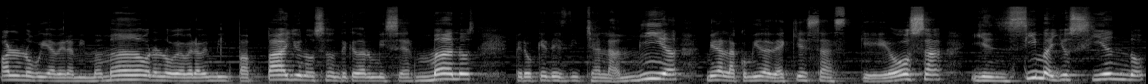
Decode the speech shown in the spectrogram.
ahora no voy a ver a mi mamá, ahora no voy a ver a mi papá, yo no sé dónde quedaron mis hermanos, pero qué desdicha la mía, mira, la comida de aquí es asquerosa y encima yo siendo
